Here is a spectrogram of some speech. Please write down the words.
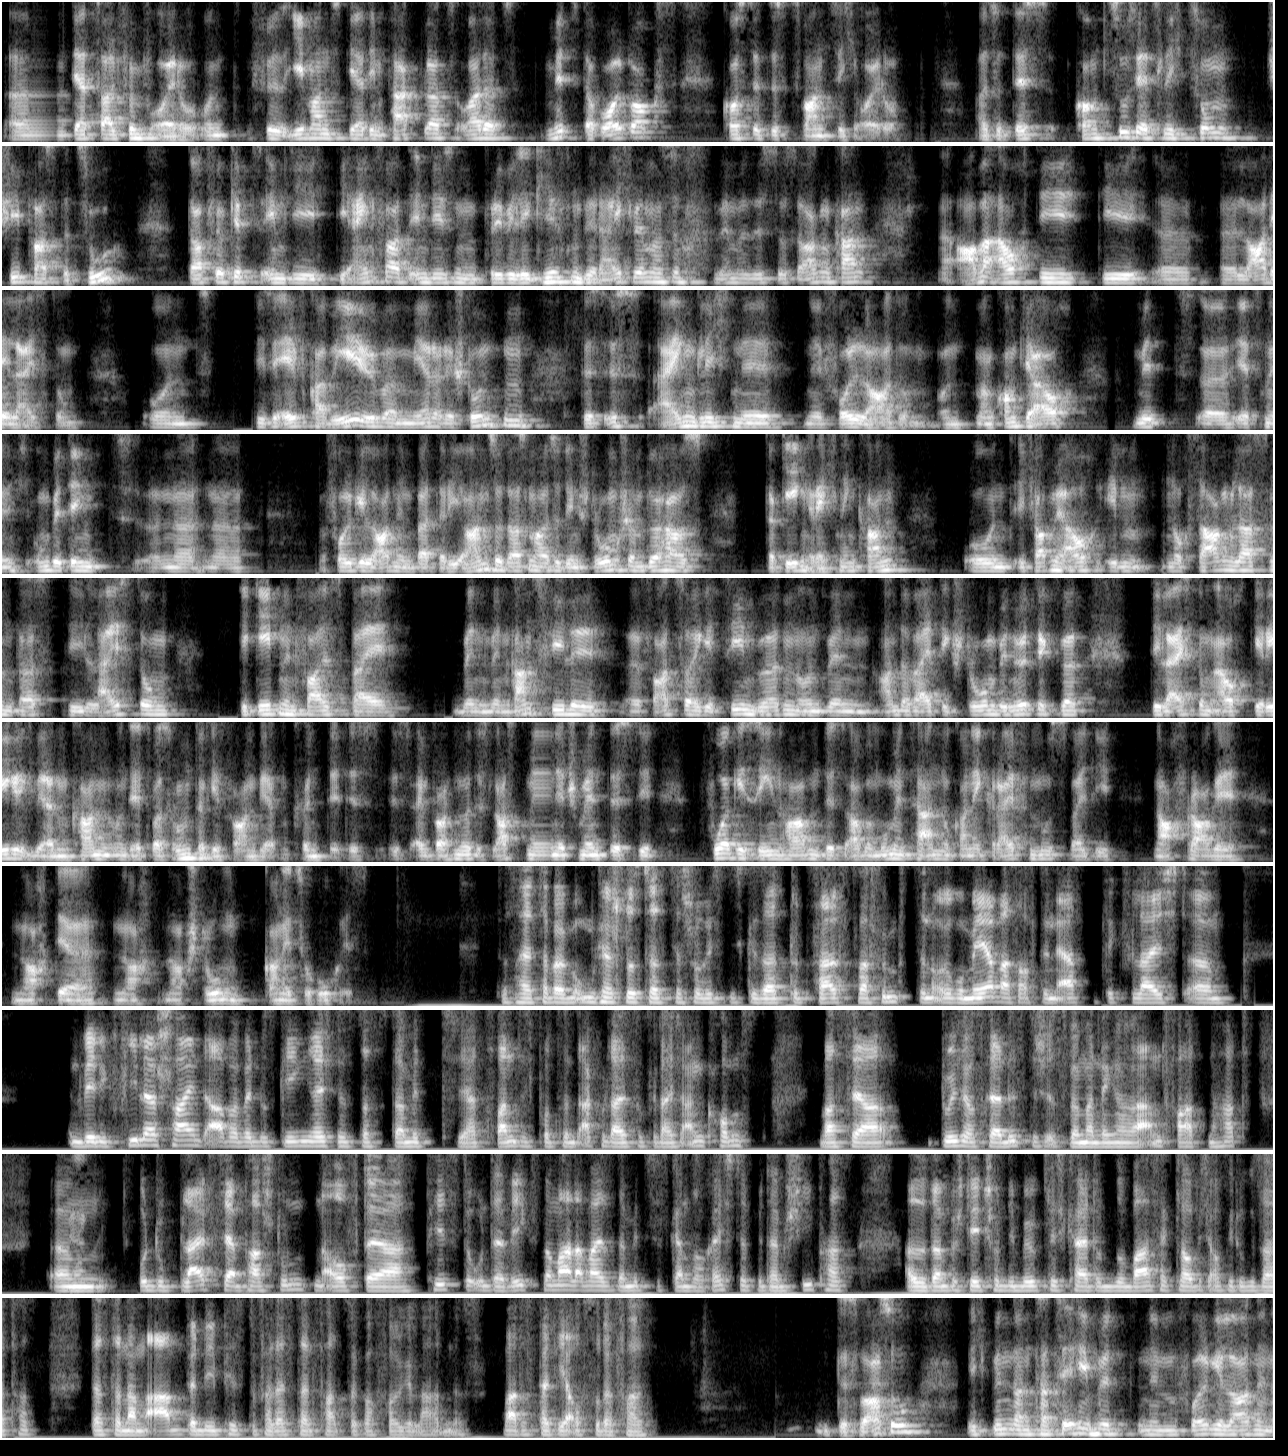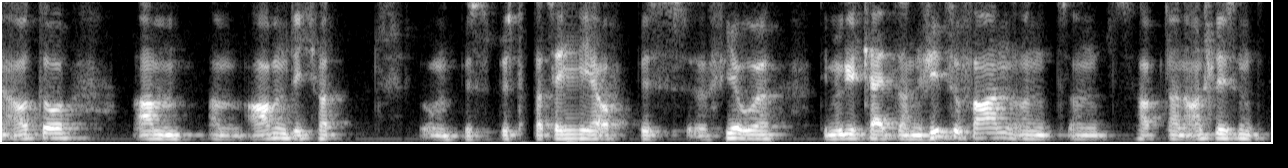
äh, der zahlt 5 Euro. Und für jemand, der den Parkplatz ordert mit der Wallbox, kostet es 20 Euro. Also das kommt zusätzlich zum Skipass dazu. Dafür gibt es eben die, die Einfahrt in diesen privilegierten Bereich, wenn man, so, wenn man das so sagen kann, aber auch die, die äh, Ladeleistung. Und diese 11 kW über mehrere Stunden, das ist eigentlich eine, eine Vollladung. Und man kommt ja auch mit äh, jetzt nicht unbedingt einer, einer vollgeladenen Batterie an, sodass man also den Strom schon durchaus dagegen rechnen kann. Und ich habe mir auch eben noch sagen lassen, dass die Leistung gegebenenfalls bei, wenn, wenn ganz viele äh, Fahrzeuge ziehen würden und wenn anderweitig Strom benötigt wird, die Leistung auch geregelt werden kann und etwas runtergefahren werden könnte. Das ist einfach nur das Lastmanagement, das sie vorgesehen haben, das aber momentan noch gar nicht greifen muss, weil die Nachfrage nach, der, nach, nach Strom gar nicht so hoch ist. Das heißt aber im Umkehrschluss, du hast ja schon richtig gesagt, du zahlst zwar 15 Euro mehr, was auf den ersten Blick vielleicht ähm, ein wenig viel erscheint, aber wenn du es gegenrechnest, dass du damit ja 20 Prozent Akkuleistung vielleicht ankommst, was ja durchaus realistisch ist, wenn man längere Anfahrten hat. Ähm, ja. Und du bleibst ja ein paar Stunden auf der Piste unterwegs normalerweise, damit sich das Ganze auch rechnet mit deinem Skipass. Also dann besteht schon die Möglichkeit, und so war es ja, glaube ich, auch, wie du gesagt hast, dass dann am Abend, wenn du die Piste verlässt, dein Fahrzeug auch vollgeladen ist. War das bei dir auch so der Fall? Das war so. Ich bin dann tatsächlich mit einem vollgeladenen Auto am, am Abend, ich hatte um, bis, bis tatsächlich auch bis 4 Uhr die Möglichkeit, dann Ski zu fahren und, und habe dann anschließend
